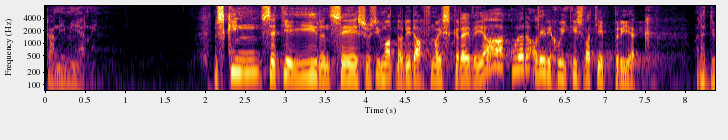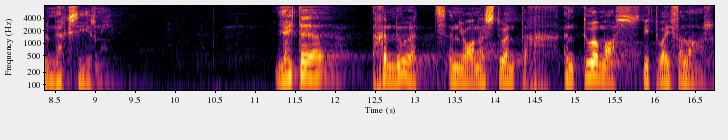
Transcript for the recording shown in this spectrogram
Kan nie meer nie. Miskien sit jy hier en sê soos iemand nou die dag vir my skryf, ja, ek hoor al hierdie goedjies wat jy preek, maar dit doen niks hier nie. Jy het 'n genoot in Johannes 20 in Thomas die twyfelaar.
